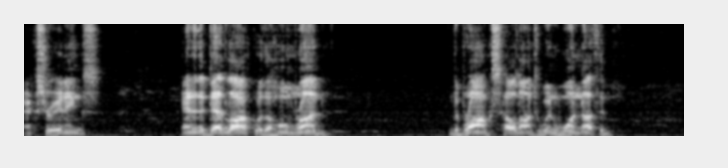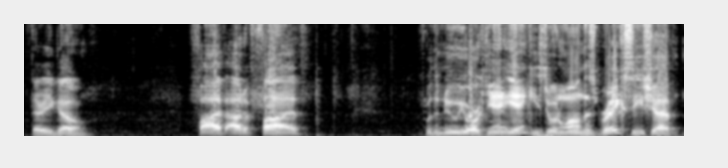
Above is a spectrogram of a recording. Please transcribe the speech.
Extra innings. Ended the deadlock with a home run. The Bronx held on to win 1 0. There you go. Five out of five for the New York Yan Yankees doing well in this break, C-Shep.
